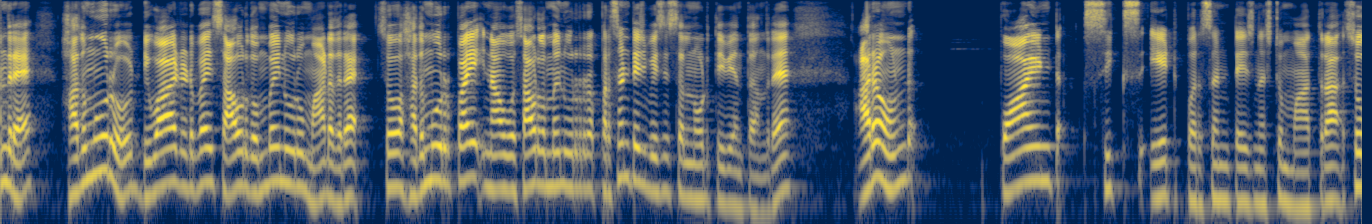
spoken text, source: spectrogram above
ಅಂದರೆ ಹದಿಮೂರು ಡಿವೈಡೆಡ್ ಬೈ ಸಾವಿರದ ಒಂಬೈನೂರು ಮಾಡಿದ್ರೆ ಸೊ ಹದಿಮೂರು ರೂಪಾಯಿ ನಾವು ಸಾವಿರದ ಒಂಬೈನೂರರ ಪರ್ಸೆಂಟೇಜ್ ಬೇಸಿಸಲ್ಲಿ ನೋಡ್ತೀವಿ ಅಂತ ಅಂದರೆ ಅರೌಂಡ್ ಪಾಯಿಂಟ್ ಸಿಕ್ಸ್ ಏಯ್ಟ್ ಪರ್ಸೆಂಟೇಜ್ನಷ್ಟು ಮಾತ್ರ. ಸೊ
